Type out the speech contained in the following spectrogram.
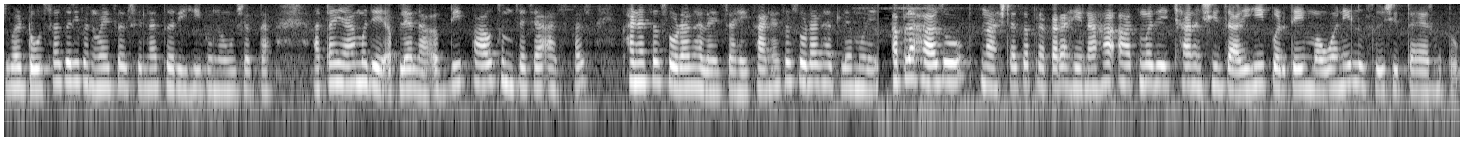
किंवा डोसा जरी बनवायचा असेल ना तरीही बनवू शकता. आता यामध्ये आपल्याला अगदी पाव चमच्याच्या आसपास खाण्याचा सोडा घालायचा आहे. खाण्याचा सोडा घातल्यामुळे आपला हा जो नाश्त्याचा प्रकार आहे ना हा आतमध्ये छान अशी जाळीही पडते मऊ आणि लुसलुशीत तयार होतो.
